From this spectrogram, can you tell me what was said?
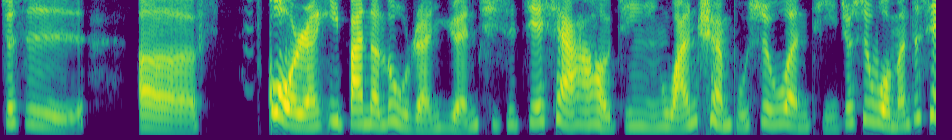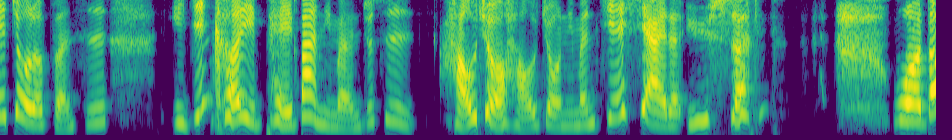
就是呃，过人一般的路人缘，其实接下来好好经营完全不是问题。就是我们这些旧的粉丝，已经可以陪伴你们，就是好久好久。你们接下来的余生，我都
